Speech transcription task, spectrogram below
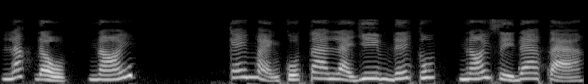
lắc đầu, nói. Cái mạng của ta là Diêm Đế cúc nói gì đa tạ.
